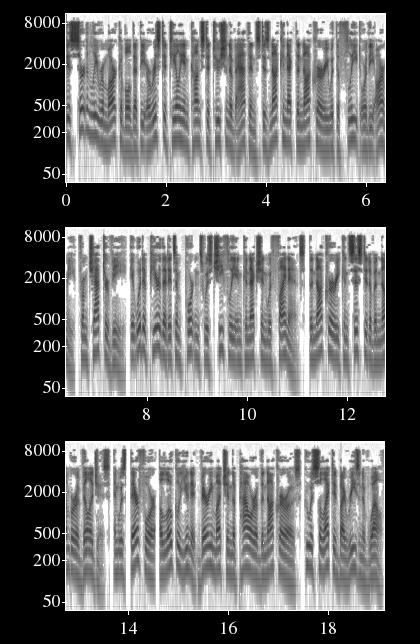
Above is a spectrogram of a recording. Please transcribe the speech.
is certainly remarkable that the Aristotelian constitution of Athens does not connect the Naucrary with the fleet or the army. From Chapter V, it would appear that its importance was chiefly in connection with finance. The Naucrary consisted of a number of villages, and was, therefore, a local unit very much in the power of the Naucraros, who was selected by reason of wealth.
